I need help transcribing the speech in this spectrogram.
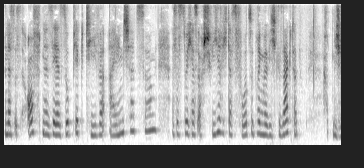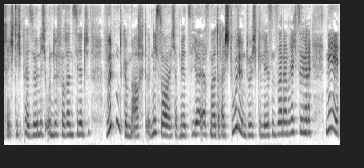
Und das ist oft eine sehr subjektive Einschätzung. Es ist durchaus auch schwierig, das vorzubringen, weil, wie ich gesagt habe, hat mich richtig persönlich undifferenziert wütend gemacht. Und nicht so, ich habe mir jetzt hier erstmal drei Studien durchgelesen, sondern richtig so gedacht, nee,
